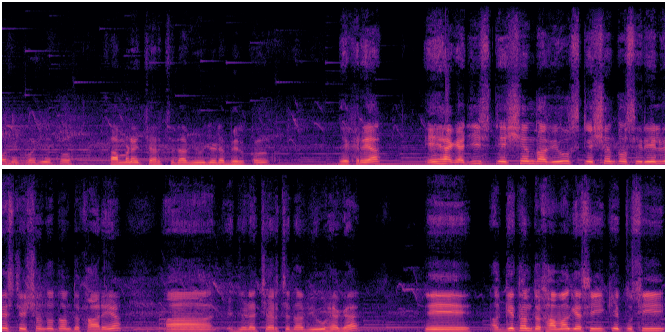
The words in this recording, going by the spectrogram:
ਆਹ ਦੇਖੋ ਜੀ ਇੱਥੋਂ ਸਾਹਮਣੇ ਚਰਚ ਦਾ ਵਿਊ ਜਿਹੜਾ ਬਿਲਕੁਲ ਦਿਖ ਰਿਹਾ। ਇਹ ਹੈਗਾ ਜੀ ਸਟੇਸ਼ਨ ਦਾ ਵਿਊ ਸਟੇਸ਼ਨ ਤੋਂ ਅਸੀਂ ਰੇਲਵੇ ਸਟੇਸ਼ਨ ਤੋਂ ਤੁਹਾਨੂੰ ਦਿਖਾ ਰਹੇ ਆ ਜਿਹੜਾ ਚਰਚ ਦਾ ਵਿਊ ਹੈਗਾ। ਤੇ ਅੱਗੇ ਤੁਹਾਨੂੰ ਦਿਖਾਵਾਂਗੇ ਅਸੀਂ ਕਿ ਤੁਸੀਂ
